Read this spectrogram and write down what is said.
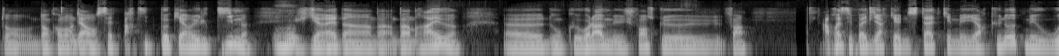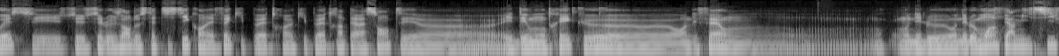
dans, comment dire, dans cette partie de poker ultime, mhm. je dirais, d'un drive. Euh, donc voilà, mais je pense que, enfin, après, c'est pas dire qu'il y a une stat qui est meilleure qu'une autre, mais ouais, c'est le genre de statistique en effet qui peut être qui peut être intéressante et, euh, et démontrer que euh, en effet on, on est le on est le moins permissif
